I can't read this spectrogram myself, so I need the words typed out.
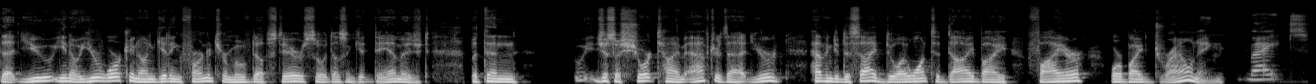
that you you know you're working on getting furniture moved upstairs so it doesn't get damaged but then just a short time after that you're having to decide do i want to die by fire or by drowning Right.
